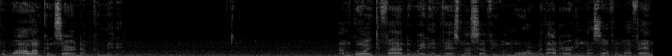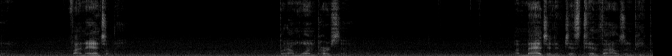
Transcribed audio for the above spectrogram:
But while I'm concerned, I'm committed. I'm going to find a way to invest myself even more without hurting myself and my family financially. But I'm one person. Imagine if just 10,000 people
